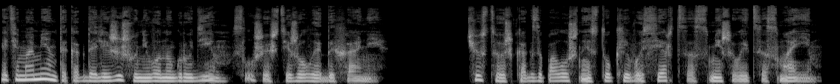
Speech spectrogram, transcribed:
Эти моменты, когда лежишь у него на груди, слушаешь тяжелое дыхание, чувствуешь, как заполошный стук его сердца смешивается с моим.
